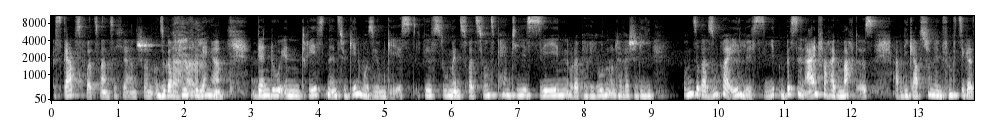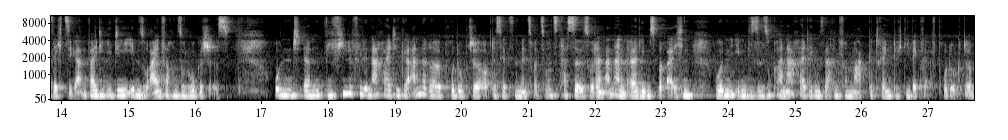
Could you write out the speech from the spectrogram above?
Es gab es vor 20 Jahren schon und sogar Aha. viel, viel länger. Wenn du in Dresden ins Hygienemuseum gehst, wirst du Menstruationspanties sehen oder Periodenunterwäsche, die unserer super ähnlich sieht, ein bisschen einfacher gemacht ist, aber die gab es schon in den 50er, 60ern, weil die Idee eben so einfach und so logisch ist. Und ähm, wie viele, viele nachhaltige andere Produkte, ob das jetzt eine Menstruationstasse ist oder in anderen äh, Lebensbereichen, wurden eben diese super nachhaltigen Sachen vom Markt gedrängt durch die Wegwerfprodukte.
